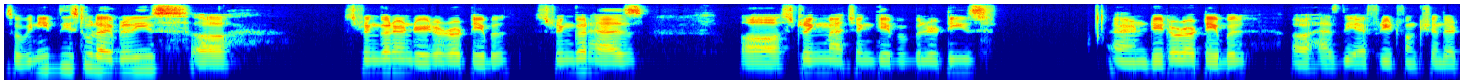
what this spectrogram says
So we need these two libraries, uh, stringr and data.table. stringr has uh, string matching capabilities and data.table uh, has the fread function that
